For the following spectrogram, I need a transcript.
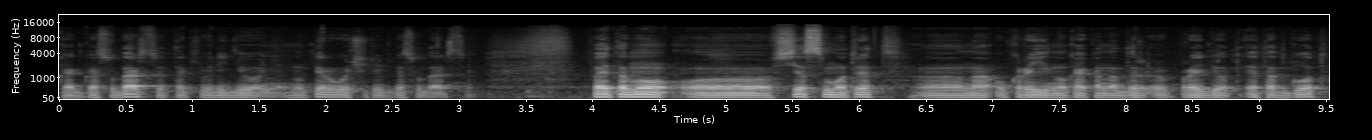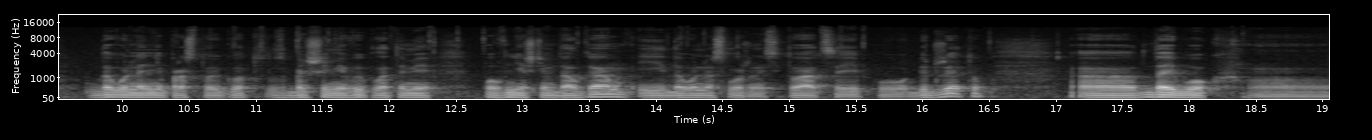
как в государстве, так и в регионе. Ну, в первую очередь в государстве. Поэтому э, все смотрят э, на Украину, как она пройдет этот год. Довольно непростой год с большими выплатами по внешним долгам и довольно сложной ситуацией по бюджету. Э, дай бог, э,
